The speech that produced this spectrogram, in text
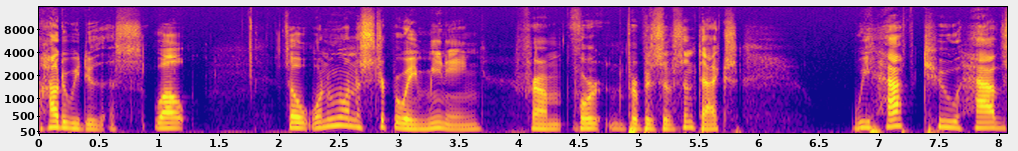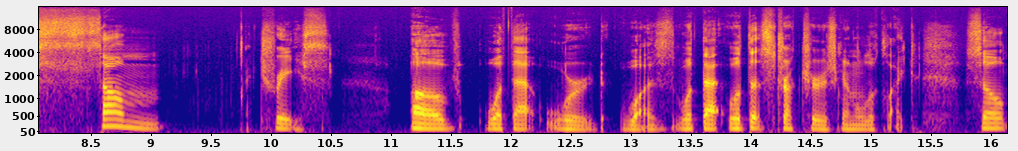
how do we do this? Well, so when we want to strip away meaning from for the purpose of syntax, we have to have some trace of what that word was, what that what that structure is going to look like. So,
